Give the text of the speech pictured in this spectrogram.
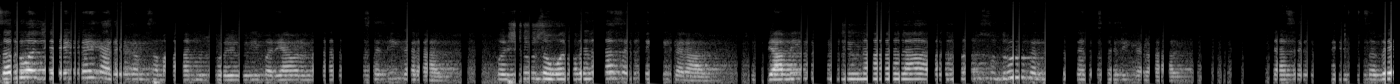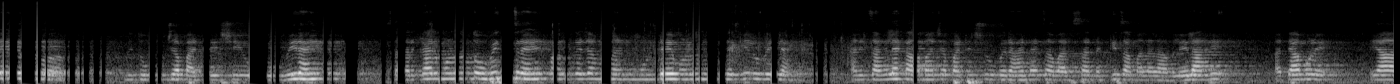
सर्व जे काही कार्यक्रम समाज उपयोगी पर्यावरणासाठी कराल पशुसंवर्धनासाठी कराल ग्रामीण जीवनाला सुदृढ करण्यासाठी कराल त्यासाठी सदैव मी तुमच्या पाठीशी उभी राहील सरकार म्हणून तो उभीच राहील पंकजा मुंडे म्हणून देखील उभी राहील आणि चांगल्या कामाच्या पाठीशी उभे राहण्याचा वारसा नक्कीच आम्हाला लाभलेला आहे. त्यामुळे या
